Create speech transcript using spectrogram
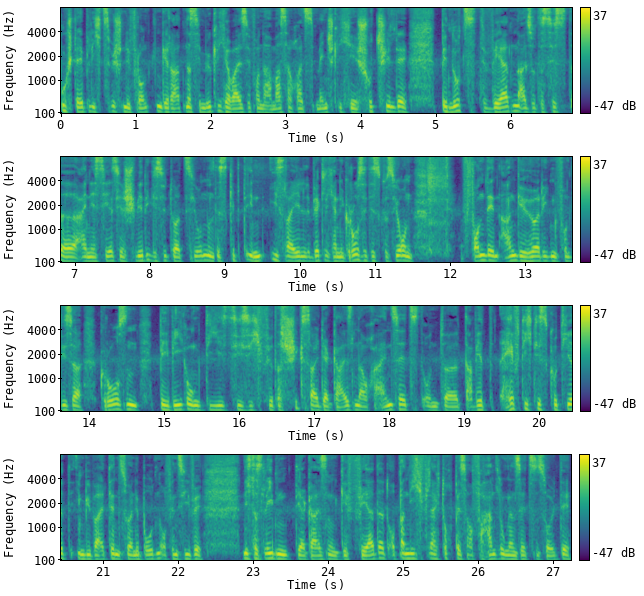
buchstäblich zwischen die Fronten geraten, dass sie möglicherweise von Hamas auch als menschliche Schutzschilde benutzt werden. Also das ist äh, eine sehr, sehr schwierige Situation und es gibt in Israel wirklich eine große Diskussion von den Angehörigen von dieser großen Bewegung, die sie sich für das Schicksal der Geiseln auch einsetzt. Und äh, da wird heftig diskutiert, inwieweit denn so eine Bodenoffensive nicht das Leben der Geiseln gefährdet, ob man nicht vielleicht doch besser auf Verhandlungen setzen sollte,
